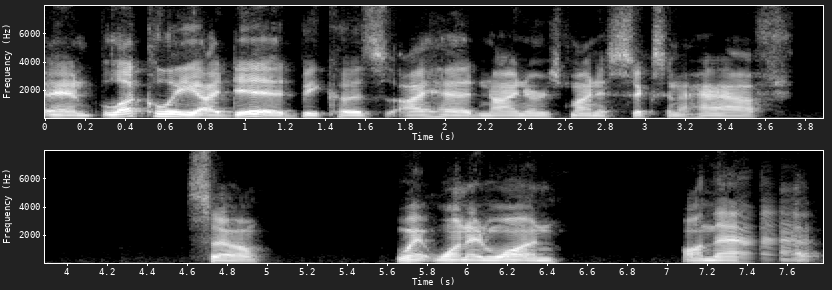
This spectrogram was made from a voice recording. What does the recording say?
And luckily I did because I had Niners minus six and a half. So went one and one on that,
